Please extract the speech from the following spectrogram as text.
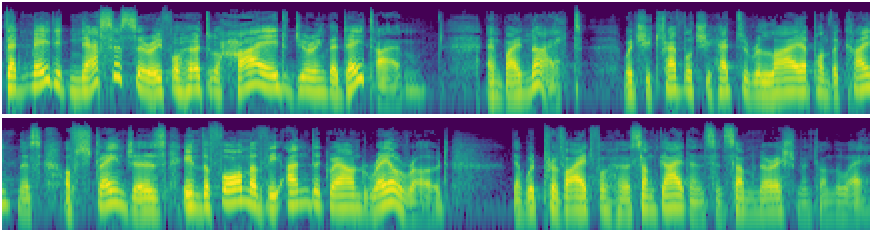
that made it necessary for her to hide during the daytime. And by night, when she traveled, she had to rely upon the kindness of strangers in the form of the Underground Railroad that would provide for her some guidance and some nourishment on the way.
